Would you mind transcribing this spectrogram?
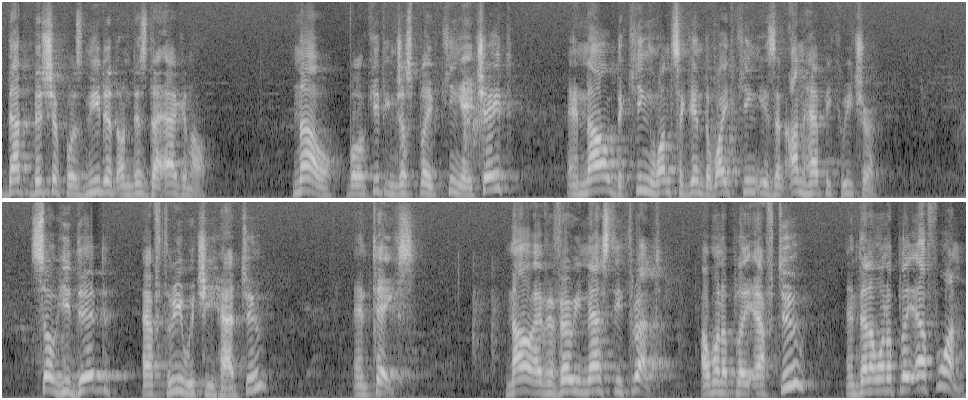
That bishop was needed on this diagonal. Now, Volokitin just played king h8, and now the king, once again, the white king is an unhappy creature. So he did f3, which he had to, and takes. Now I have a very nasty threat. I want to play f2, and then I want to play f1.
